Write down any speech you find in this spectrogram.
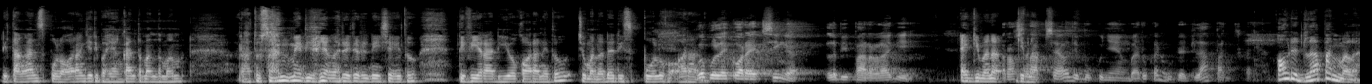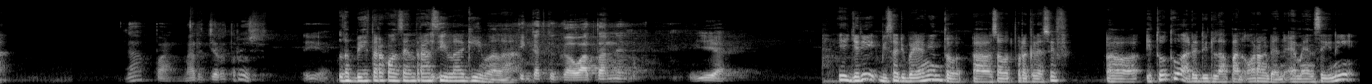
Di tangan 10 orang. Jadi bayangkan teman-teman ratusan media yang ada di Indonesia itu TV radio koran itu cuma ada di 10 orang. Gue boleh koreksi nggak? Lebih parah lagi Eh gimana? Ross gimana? Rapsel di bukunya yang baru kan udah 8 sekarang. Oh udah 8 malah? 8, merger terus. Iya. Lebih terkonsentrasi jadi, lagi malah. Tingkat kegawatannya. Iya. Iya jadi bisa dibayangin tuh uh, sobat progresif uh, itu tuh ada di 8 orang dan MNC ini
